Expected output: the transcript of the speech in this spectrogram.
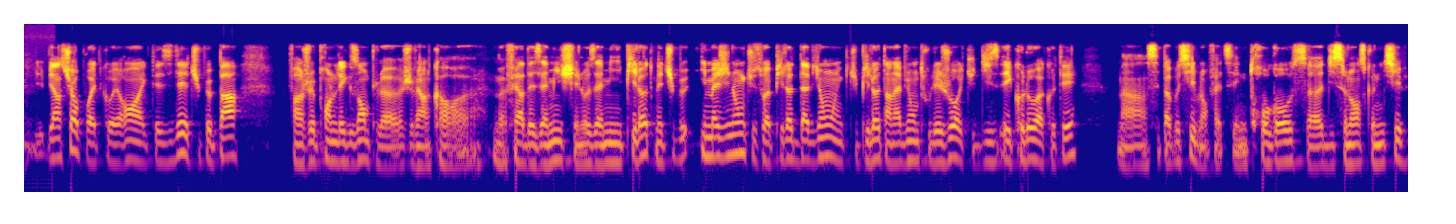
bien sûr pour être cohérent avec tes idées. Tu peux pas. Enfin, je vais prendre l'exemple, je vais encore me faire des amis chez nos amis pilotes, mais tu peux, imaginons que tu sois pilote d'avion et que tu pilotes un avion tous les jours et que tu te dises écolo à côté ben c'est pas possible en fait, c'est une trop grosse euh, dissonance cognitive.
